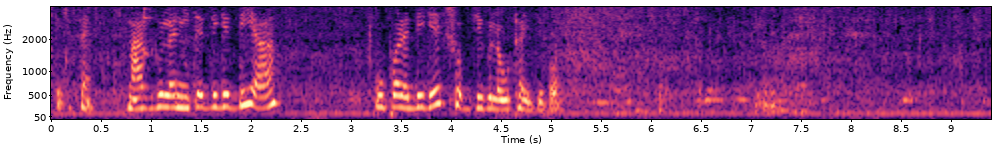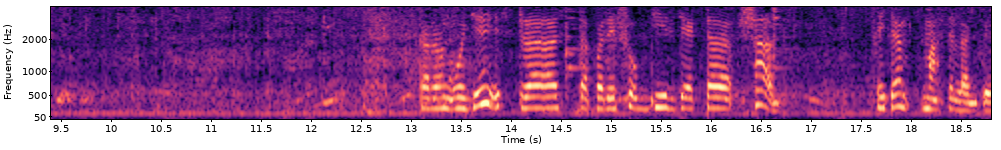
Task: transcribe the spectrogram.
ঠিক আছে? মাছগুলা নিচের দিকে দিয়া উপরের দিকে সবজিগুলো উঠাই দিব। কারণ ওই যে স্ট্রাস তারপরে সবজির যে একটা স্বাদ, এটা মাছে লাগবে।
